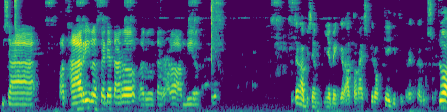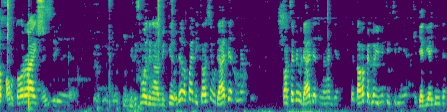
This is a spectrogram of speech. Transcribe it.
bisa empat hari lo sepeda taro baru taro lo ambil Kita nggak bisa punya bengkel atau rice piroke gitu Keren kali Sedap, authorize. Jadi semua tinggal mikir Udah apa di kaosnya udah ada tenang Konsepnya udah ada tenang aja Udah tau kan lo ini ciri-cirinya Jadi aja udah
